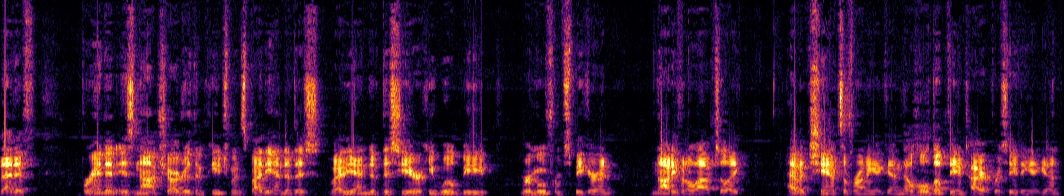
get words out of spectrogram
that if Brandon is not charged with impeachments by the end of this by the end of this year, he will be removed from speaker and not even allowed to like have a chance of running again. They'll hold up the entire proceeding again.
